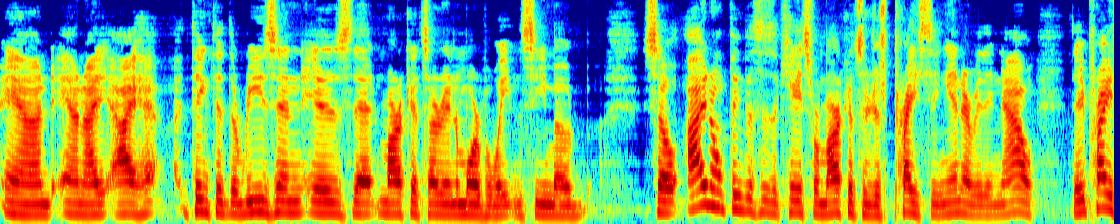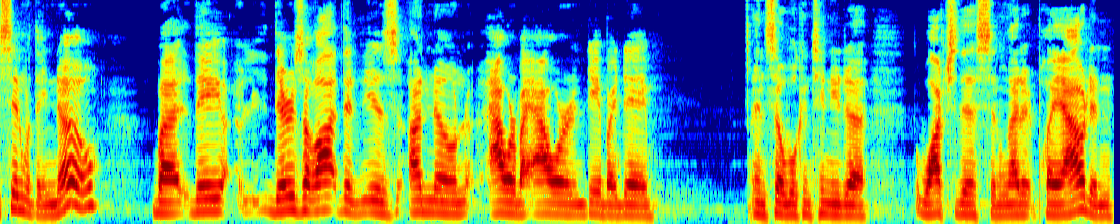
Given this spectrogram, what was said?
and and I, I think that the reason is that markets are in a more of a wait and see mode. So I don't think this is a case where markets are just pricing in everything. Now they price in what they know, but they there's a lot that is unknown hour by hour and day by day, and so we'll continue to watch this and let it play out and.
